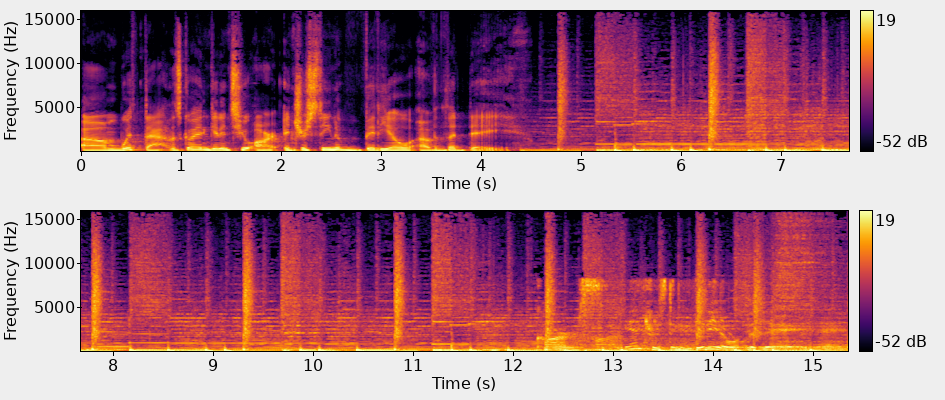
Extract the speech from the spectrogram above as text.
Um, with that, let's go ahead and get into our interesting video of the day. Cars. Interesting video of the day.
